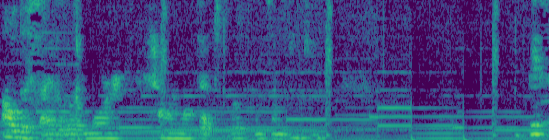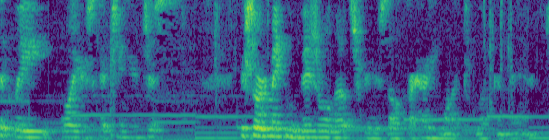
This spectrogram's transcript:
I'll decide a little more how I want that to look once I'm inking. Basically, while you're sketching, you're just, you're sort of making visual notes for yourself for how you want it to look in the end.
